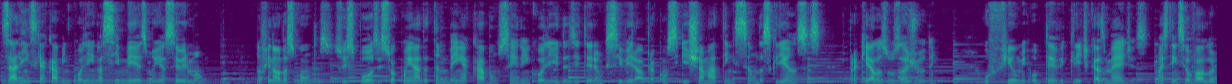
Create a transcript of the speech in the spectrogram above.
Zalinski acaba encolhendo a si mesmo e a seu irmão. No final das contas, sua esposa e sua cunhada também acabam sendo encolhidas e terão que se virar para conseguir chamar a atenção das crianças para que elas os ajudem. O filme obteve críticas médias, mas tem seu valor.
